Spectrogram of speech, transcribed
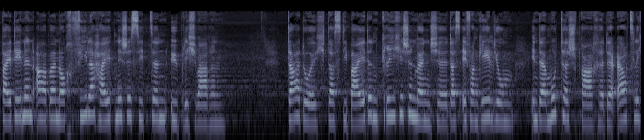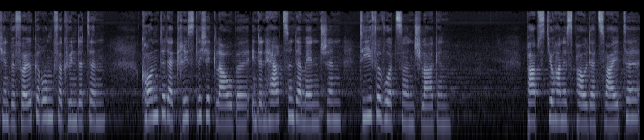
bei denen aber noch viele heidnische Sitten üblich waren. Dadurch, dass die beiden griechischen Mönche das Evangelium in der Muttersprache der örtlichen Bevölkerung verkündeten, konnte der christliche Glaube in den Herzen der Menschen tiefe Wurzeln schlagen. Papst Johannes Paul II.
